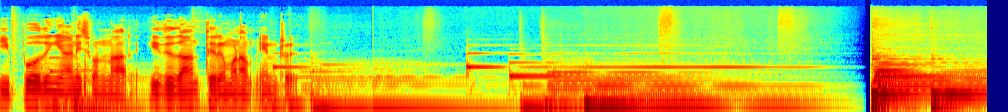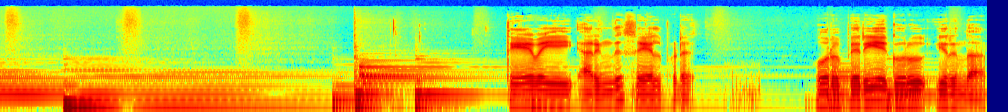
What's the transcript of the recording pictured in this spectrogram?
இப்போது ஞானி சொன்னார் இதுதான் திருமணம் என்று. தேவையை அறிந்து செயல்படு. ஒரு பெரிய குரு இருந்தார்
